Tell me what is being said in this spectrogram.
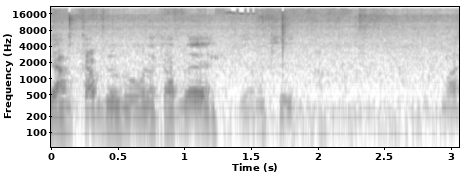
ยายามจับดูๆนะครับเด้อเดี๋ยวมันสิใหม่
